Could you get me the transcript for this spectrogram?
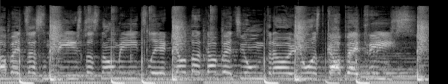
tāpēc esmu tīrs, tas nav mīts, liek jautāt, kāpēc jumtrauj nost, kāpēc trīs.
